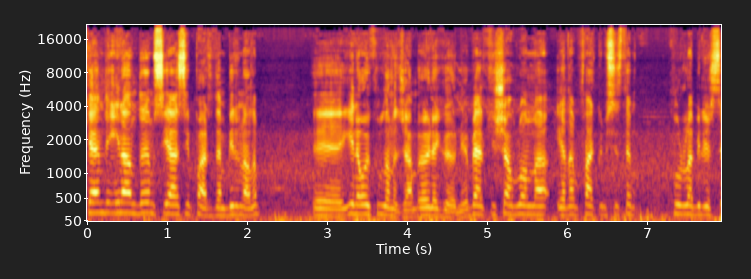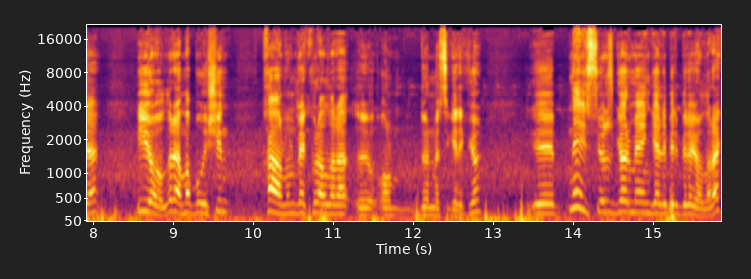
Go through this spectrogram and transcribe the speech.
Kendi inandığım siyasi partiden birini alıp ee, yine oy kullanacağım öyle görünüyor. Belki şablonla ya da farklı bir sistem kurulabilirse iyi olur ama bu işin kanun ve kurallara e, dönmesi gerekiyor. Ee, ne istiyoruz görme engelli bir birey olarak?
